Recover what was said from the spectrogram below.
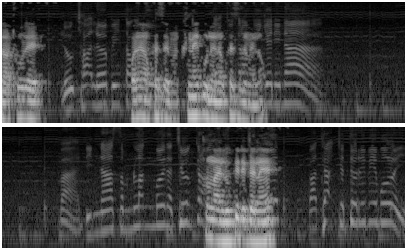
လာထိုးတဲ့ဘာလဲဖက်စင်မှာခနဲ့ကိုလည်းတော့ဖက်စင်မယ်နော်ဘာဒီနာစမ်လန်မွေးတဲ့ဂျွန်းကောင်နိုင်လူကိတကနေဘာထချက်တူရီမီမွေး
